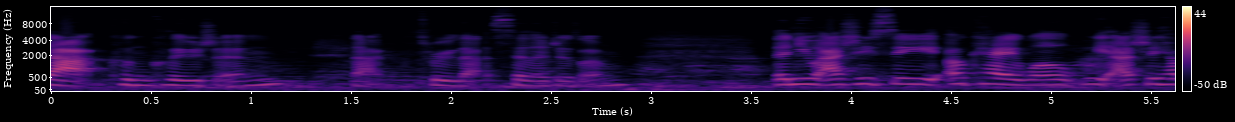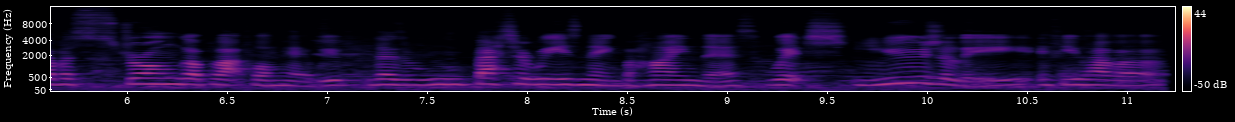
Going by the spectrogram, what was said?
that conclusion that through that syllogism then you actually see okay well we actually have a stronger platform here. We've, there's better reasoning behind this which usually if you have a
